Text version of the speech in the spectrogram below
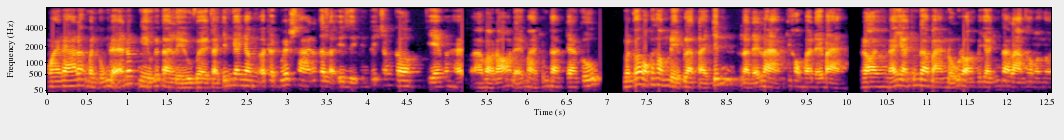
ngoài ra đó, mình cũng để rất nhiều cái tài liệu về tài chính cá nhân ở trên website đó, tên là easyfintech.com chị em có thể vào đó để mà chúng ta tra cứu. Mình có một cái thông điệp là tài chính là để làm, chứ không phải để bàn. Rồi, nãy giờ chúng ta bàn đủ rồi, bây giờ chúng ta làm thôi mọi người.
